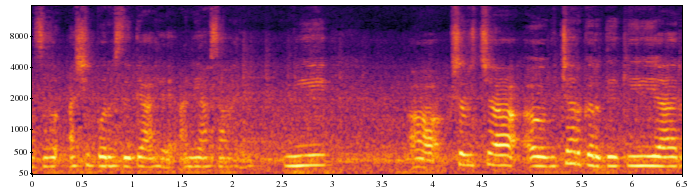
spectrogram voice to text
असं अशी परिस्थिती आहे आणि असं आहे. मी अक्षरशः विचार करते की यार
